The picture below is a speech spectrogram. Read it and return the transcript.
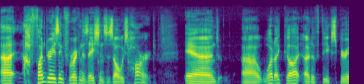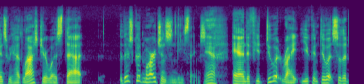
Uh, fundraising for organizations is always hard, and uh, what I got out of the experience we had last year was that there's good margins in these things. Yeah. And if you do it right, you can do it so that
